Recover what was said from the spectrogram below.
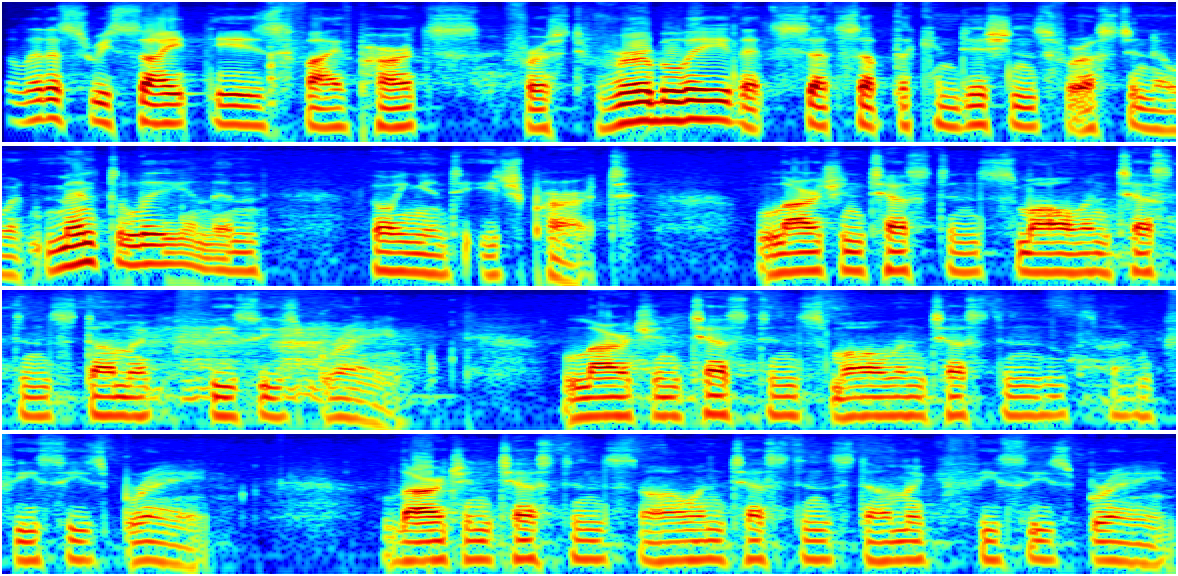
So let us recite these five parts first verbally, that sets up the conditions for us to know it mentally, and then going into each part large intestine, small intestine, stomach, feces, brain. Large intestine, small intestine, stomach, feces, brain. Large intestine, small intestine, stomach, feces, brain.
